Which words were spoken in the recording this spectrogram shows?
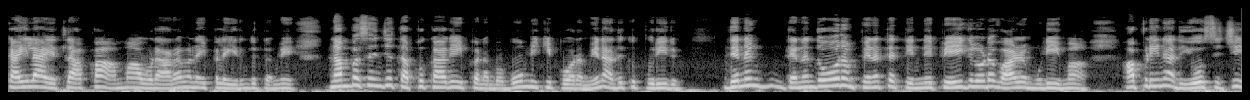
கைலாயத்தில் அப்பா அம்மாவோட அரவணைப்பில் இருந்துட்டோமே நம்ம செஞ்ச தப்புக்காக இப்போ நம்ம பூமிக்கு போகிறோமேனு அதுக்கு புரியுது. தினம் தினந்தோறும் பிணத்தை தின்னு பேய்களோட வாழ முடியுமா? அப்படின்னு அது யோசிச்சு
